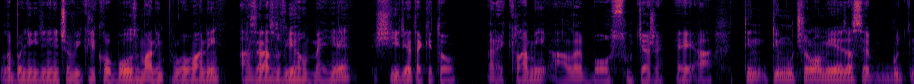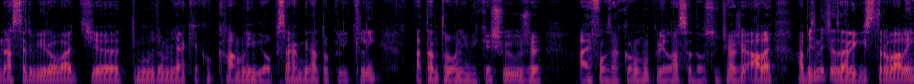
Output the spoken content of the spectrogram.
lebo niekde niečo vyklikol, bol zmanipulovaný a zrazu v jeho mene šíria takéto reklamy alebo súťaže. Hej? A tým, tým účelom je zase buď naservírovať e, tým ľuďom nejaký ako klamlivý obsah, aby na to klikli a tam to oni vykešujú, že iPhone za korunu prihlása do súťaže, ale aby sme ťa zaregistrovali,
